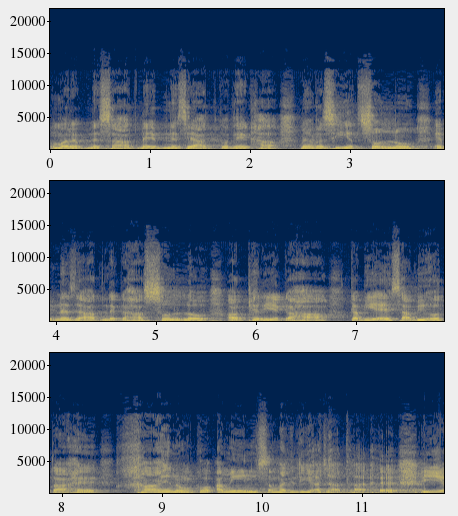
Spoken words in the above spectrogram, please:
عمر ابن سعد نے ابن زیاد کو دیکھا، میں وسیعت سن لوں۔ ابن زیاد نے کہا، سن لو۔ اور پھر یہ کہا، کبھی ایسا بھی ہوتا ہے، خائنوں کو امین سمجھ لیا جاتا ہے۔ یہ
